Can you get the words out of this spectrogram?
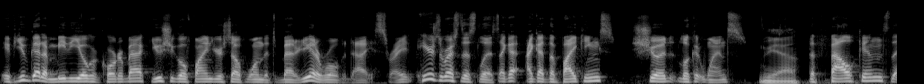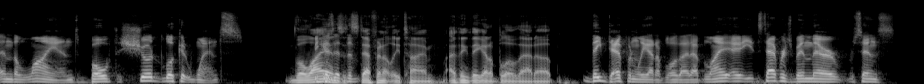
If you've got a mediocre quarterback, you should go find yourself one that's better. You got to roll the dice, right? Here's the rest of this list. I got I got the Vikings should look at Wentz. Yeah. The Falcons and the Lions both should look at Wentz. The Lions, the- it's definitely time. I think they got to blow that up. They definitely got to blow that up. Li- uh, Stafford's been there since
